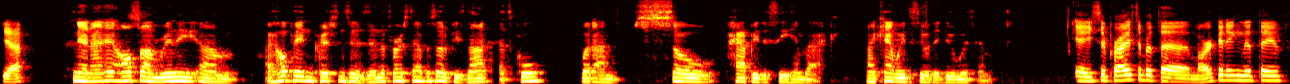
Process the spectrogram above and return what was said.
yeah. Yeah, and, I, also I'm really um I hope Hayden Christensen is in the first episode. If he's not, that's cool. But I'm so happy to see him back. I can't wait to see what they do with him. Yeah, you surprised about the marketing that they've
